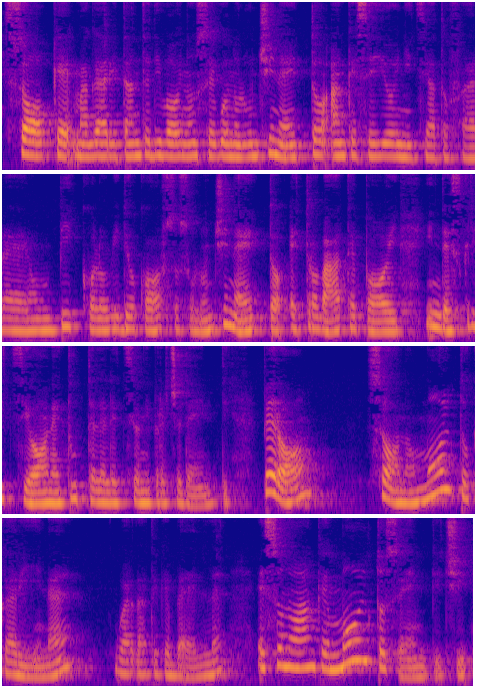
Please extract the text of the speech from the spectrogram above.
So che magari tante di voi non seguono l'uncinetto, anche se io ho iniziato a fare un piccolo videocorso sull'uncinetto e trovate poi in descrizione tutte le lezioni precedenti. Però sono molto carine, guardate che belle, e sono anche molto semplici.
